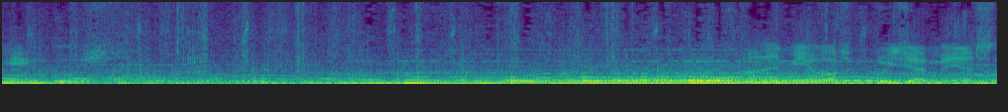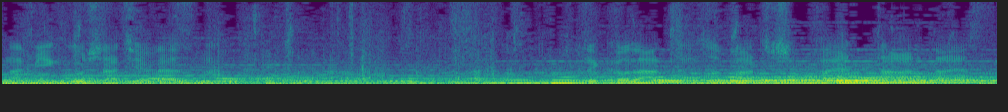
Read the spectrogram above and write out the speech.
Mięguś. Ale Miłosz, pójdziemy jeszcze na Mięgusza Cię wezmę. Tylko latem, zobaczysz, petarda jest.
